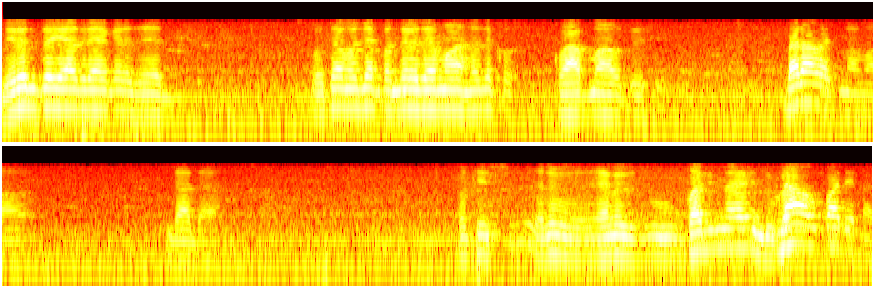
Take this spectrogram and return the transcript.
નિરંતર યાદ રહ્યા કરે છે. ઓછામાં ઓછા પંદર હજાર માણસ ખ્વાબમાં આવતું છે બરાબર. દાદા. પછી? એનું ઉપાધિ ના ના ઉપાધિ ના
